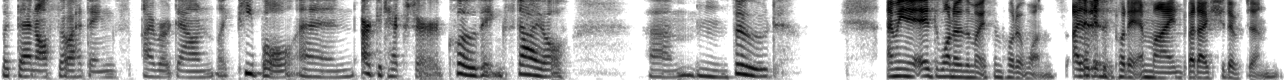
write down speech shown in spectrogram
But then also I had things I wrote down like people and architecture, clothing, style, um, mm. food. I mean, it is one of the most important ones. I It didn't is. put it in mind, but I should have done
